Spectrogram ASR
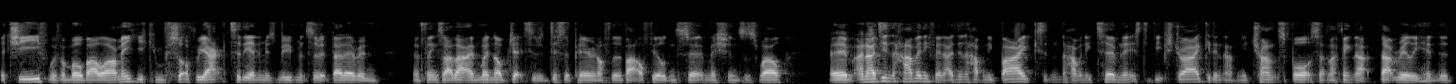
achieve with a mobile army. You can sort of react to the enemy's movements a bit better and, and things like that. And when objectives are disappearing off the battlefield in certain missions as well. Um, and I didn't have anything. I didn't have any bikes. I didn't have any Terminators to deep strike. I didn't have any transports. And I think that, that really hindered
